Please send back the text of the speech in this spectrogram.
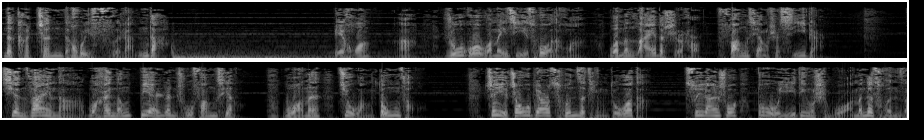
那可真的会死人的。别慌啊！如果我没记错的话，我们来的时候方向是西边。”现在呢，我还能辨认出方向，我们就往东走。这周边村子挺多的，虽然说不一定是我们的村子，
